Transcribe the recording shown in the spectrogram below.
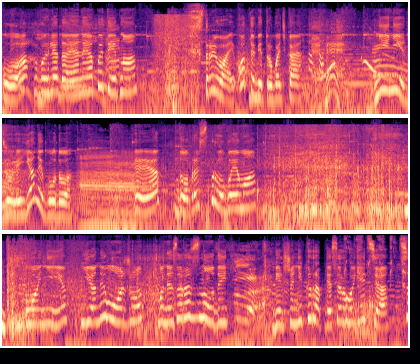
Ох, виглядає неапетитно. Стривай, от тобі трубочка. Ні, ні, Джулі, я не буду. Ех, добре, спробуємо. О, ні, я не можу. Мене зараз знудить. Більше ні крапля сирого яйця. Це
